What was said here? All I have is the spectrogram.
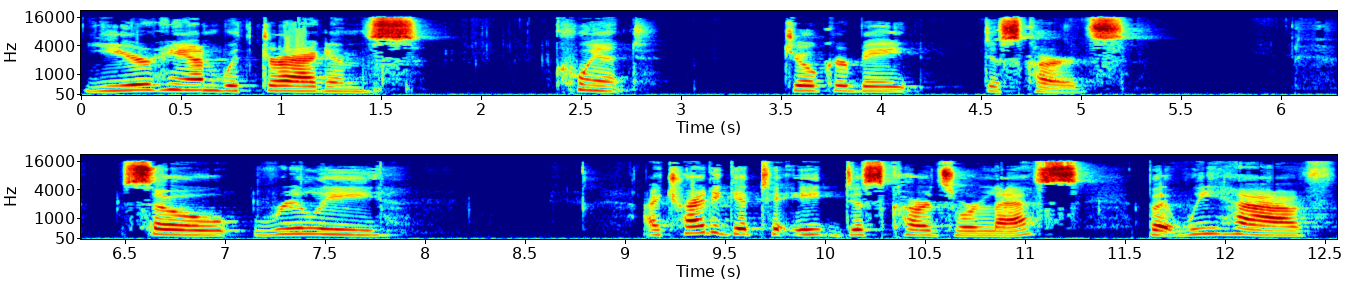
Year hand with dragons, quint, joker bait, discards. So really, I try to get to eight discards or less, but we have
